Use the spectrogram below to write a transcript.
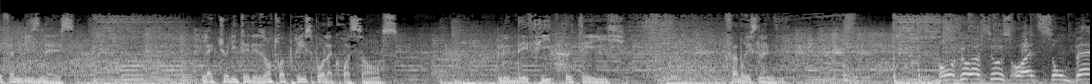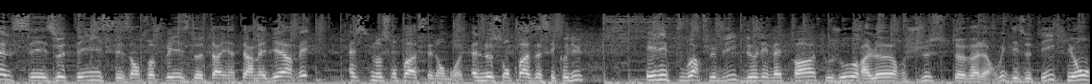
BFM Business. L'actualité des entreprises pour la croissance. Le défi ETI. Fabrice Lundi. Bonjour à tous. Oh, elles sont belles ces ETI, ces entreprises de taille intermédiaire, mais elles ne sont pas assez nombreuses. Elles ne sont pas assez connues. Et les pouvoirs publics ne les mettent pas toujours à leur juste valeur. Oui, des ETI qui ont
